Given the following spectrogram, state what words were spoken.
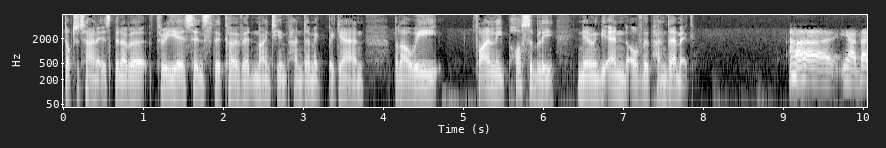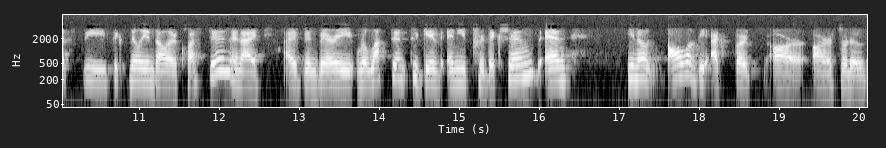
Dr. Tan, it's been over three years since the COVID 19 pandemic began, but are we finally possibly nearing the end of the pandemic? Uh, yeah, that's the $6 million question. And I, I've been very reluctant to give any predictions. And, you know, all of the experts are, are sort of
